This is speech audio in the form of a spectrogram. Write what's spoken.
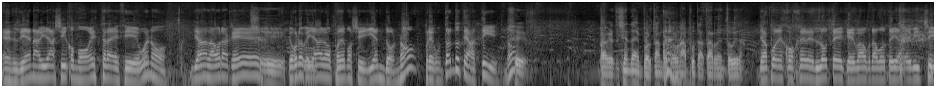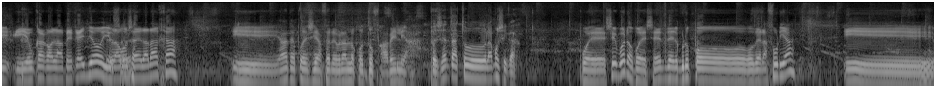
El día de Navidad así como extra, decir, bueno, ya a la hora que es, Sí. yo creo que ya nos podemos ir yendo, ¿no? Preguntándote a ti, ¿no? Sí. Para que te sientas importante por una puta tarde en tu vida. Ya puedes coger el lote que va una botella de bichi y un la pequeño y una bolsa es. de naranja. Y ya te puedes ir a celebrarlo con tu familia. ¿Presentas tú la música? Pues sí, bueno, pues es del grupo de la Furia. Y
